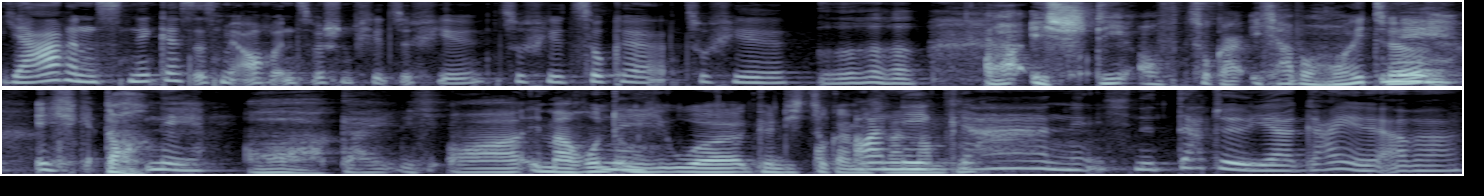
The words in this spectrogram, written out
Jahren Snickers, ist mir auch inzwischen viel zu viel. Zu viel Zucker, zu viel. Oh, ich stehe auf Zucker. Ich habe heute. Nee, ich. Doch. Nee. Oh, geil. Ich, oh, immer rund um Nee. die Uhr könnte ich Zucker mit Oh, nee, gar nicht. Eine Dattel, ja, geil, aber.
